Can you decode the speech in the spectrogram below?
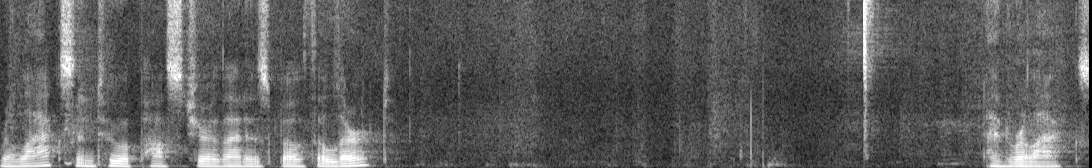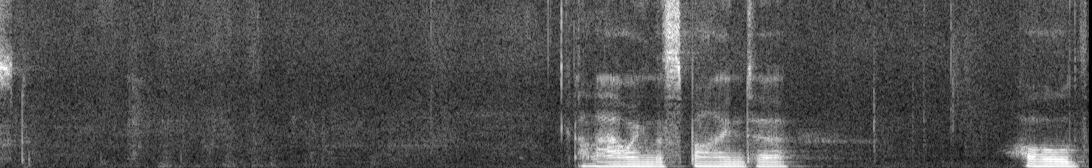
relax into a posture that is both alert and relaxed. Allowing the spine to hold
